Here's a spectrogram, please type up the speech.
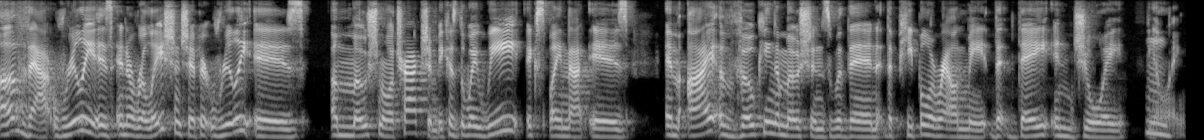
of that really is in a relationship, it really is emotional attraction because the way we explain that is Am I evoking emotions within the people around me that they enjoy Hmm. feeling?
